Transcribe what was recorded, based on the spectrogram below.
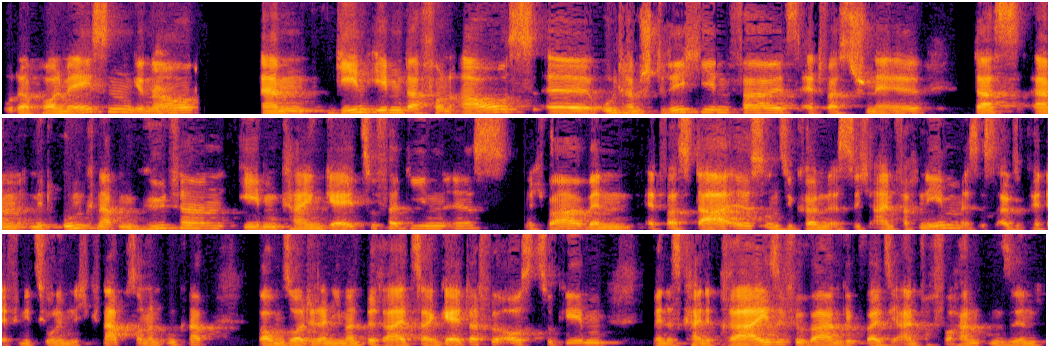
Oder Paul Mason, genau. Ähm, gehen eben davon aus, äh, unterm Strich jedenfalls, etwas schnell, dass ähm, mit unknappen Gütern eben kein Geld zu verdienen ist, nicht wahr? Wenn etwas da ist und Sie können es sich einfach nehmen, es ist also per Definition eben nicht knapp, sondern unknapp, Warum sollte dann niemand bereit sein, Geld dafür auszugeben? Wenn es keine Preise für Waren gibt, weil sie einfach vorhanden sind,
